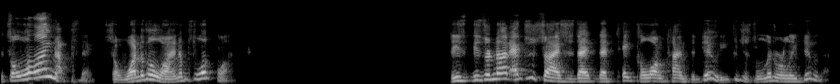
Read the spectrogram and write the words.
It's a lineup thing. So what do the lineups look like? These, these are not exercises that, that take a long time to do. You could just literally do them.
